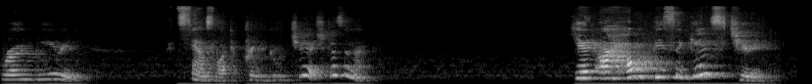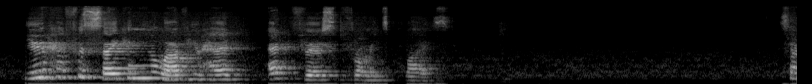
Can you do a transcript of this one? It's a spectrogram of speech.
grown weary. Sounds like a pretty good church, doesn't it? Yet I hold this against you. You have forsaken the love you had at first from its place. So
